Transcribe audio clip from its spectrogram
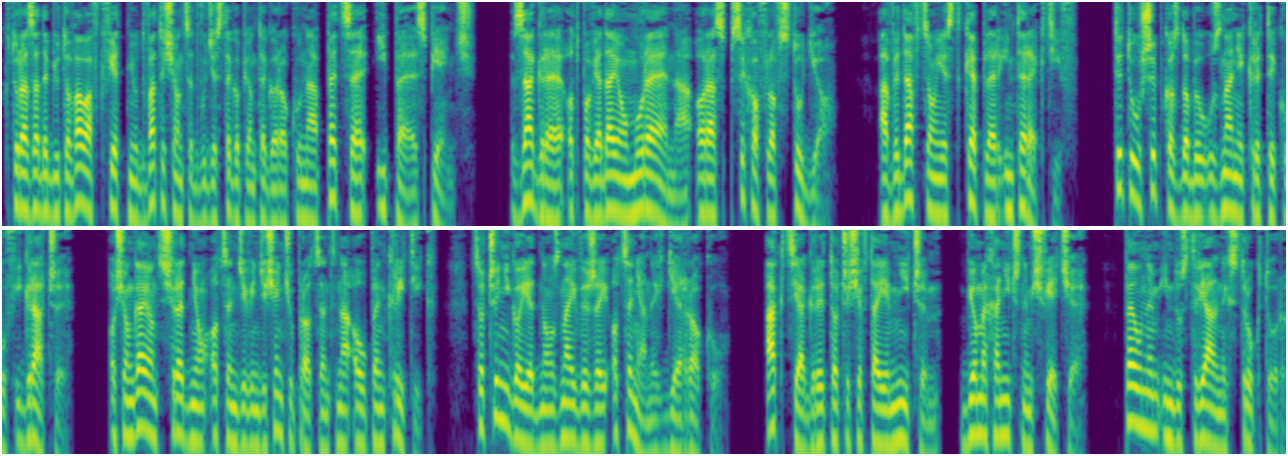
która zadebiutowała w kwietniu 2025 roku na PC i PS5. Za grę odpowiadają Mureena oraz Psychoflow Studio, a wydawcą jest Kepler Interactive. Tytuł szybko zdobył uznanie krytyków i graczy, osiągając średnią ocen 90% na OpenCritic, co czyni go jedną z najwyżej ocenianych gier roku. Akcja gry toczy się w tajemniczym, biomechanicznym świecie, pełnym industrialnych struktur,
